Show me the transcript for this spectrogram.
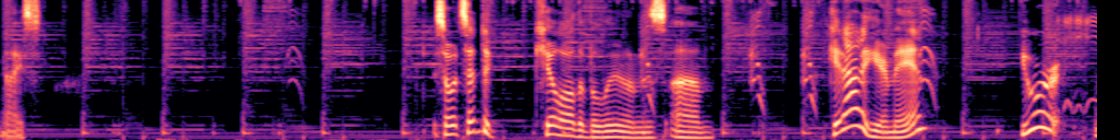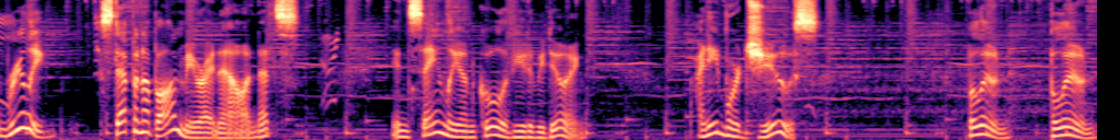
Nice. So it said to kill all the balloons. Um, get out of here, man. You are really stepping up on me right now, and that's insanely uncool of you to be doing. I need more juice. Balloon. Balloon.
